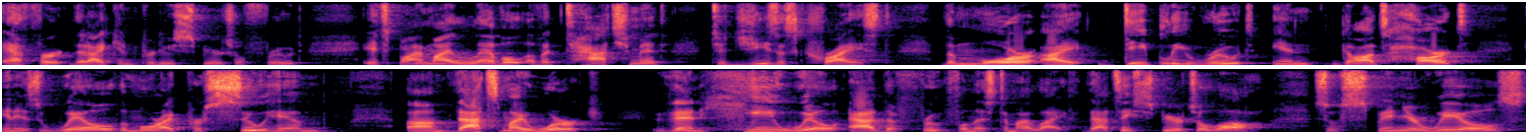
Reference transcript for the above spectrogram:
effort that I can produce spiritual fruit. It's by my level of attachment to Jesus Christ. The more I deeply root in God's heart, in His will, the more I pursue Him, um, that's my work, then He will add the fruitfulness to my life. That's a spiritual law. So spin your wheels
